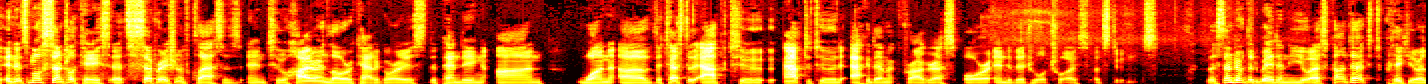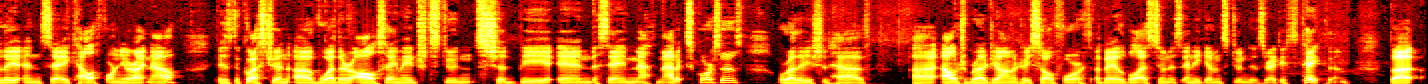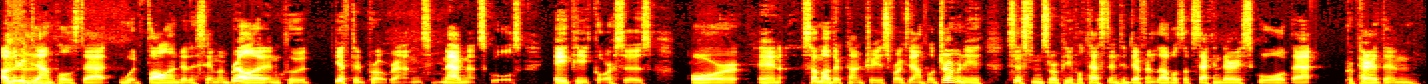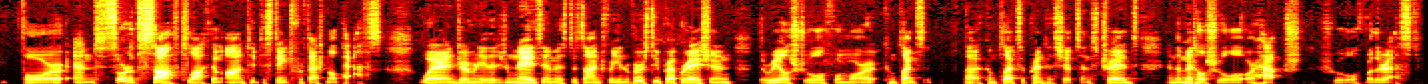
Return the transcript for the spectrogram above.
in its most central case, it's separation of classes into higher and lower categories depending on one of the tested aptitude, aptitude, academic progress, or individual choice of students. The center of the debate in the US context, particularly in, say, California right now, is the question of whether all same aged students should be in the same mathematics courses or whether you should have uh, algebra, geometry, so forth available as soon as any given student is ready to take them. But other Mhm. examples that would fall under the same umbrella include gifted programs, magnet schools, AP courses, or in some other countries, for example, Germany, systems where people test into different levels of secondary school that prepare them for and sort of soft lock them onto distinct professional paths. Where in Germany, the gymnasium is designed for university preparation, the Realschule for more complex, uh, complex apprenticeships and trades, and the Mittelschule or Hauptschule for the rest.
